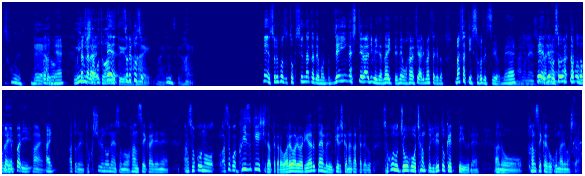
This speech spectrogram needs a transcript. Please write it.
そうですね。ええやっぱりね。あの目にしたことあるというような、だからねはい、ぐらいなんですけど、はいね、それこそ特集の中でも全員が知ってるアニメじゃないってね、お話ありましたけど、まさにそうですよね。あのね、それではねでもそういったものがあやっぱり、あとのねはいはい。あとね特集のねその反省会でねあそこのあそこはクイズ形式だったから我々はリアルタイムで受けるしかなかったけどそこの情報をちゃんと入れとけっていうねあの反省会が行われました。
